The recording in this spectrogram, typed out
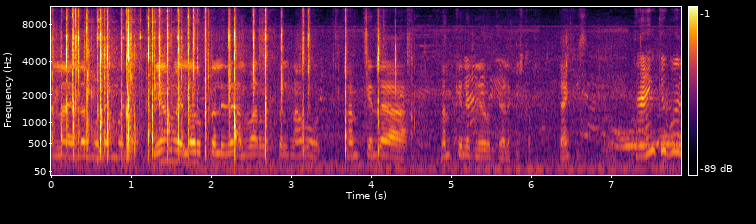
ಅಲ್ಲ ಎಲ್ಲರೂ ಒಳ್ಳೇದು ಮಾಡಿ ದೇವರು ಎಲ್ಲ ರೂಪದಲ್ಲಿದೆ, ಹಲ್ವಾರು ರೂಪದಲ್ಲಿ ನಾವು ನಂಬಿಕೆಯಿಂದ ನಂಬಿಕೆನೇ ದೇವರು ಕೇಳೋಕ್ಕೆ ಇಷ್ಟ thank you sir thank you ಬೋಲ್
